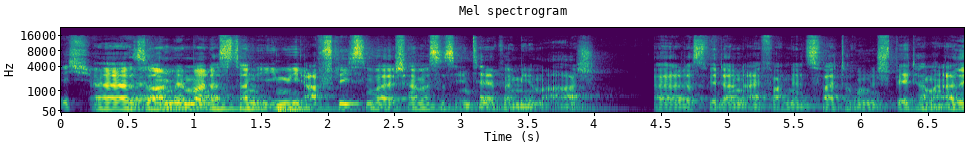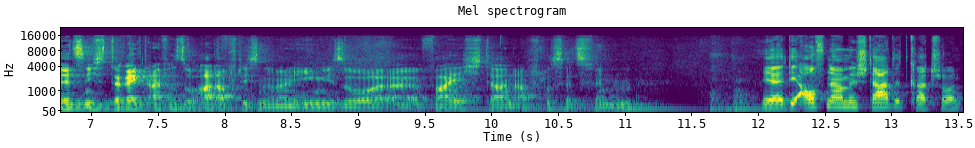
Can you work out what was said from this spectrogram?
Ich, äh, sollen wir mal das dann irgendwie abschließen, weil scheinbar ist das Internet bei mir im Arsch, äh, dass wir dann einfach eine zweite Runde später machen. Also jetzt nicht direkt einfach so hart abschließen, sondern irgendwie so äh, weich da einen Abschluss jetzt finden. Ja, die Aufnahme startet gerade schon.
